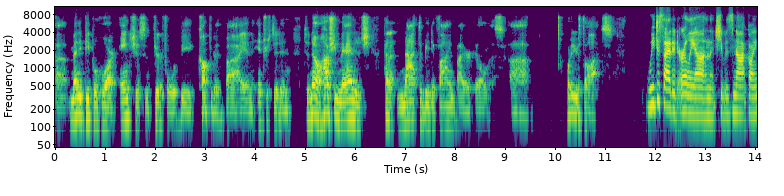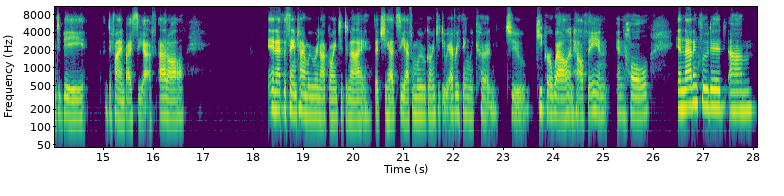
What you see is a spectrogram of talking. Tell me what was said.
uh, many people who are anxious and fearful would be comforted by and interested in to know how she managed kind of not to be defined by her illness. Uh, what are your thoughts? We decided early on that she was not going to be defined by CF at all. And at the same time, we were not going to deny that she had CF, and we were going to do everything we could to keep her well and healthy and, and whole. And that included um,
